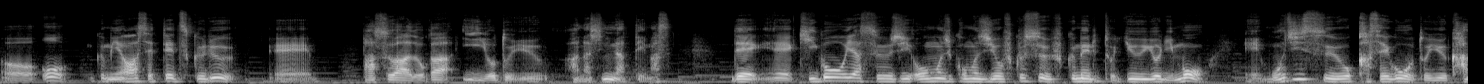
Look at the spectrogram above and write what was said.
を組み合わせて作る、えー、パスワードがいいよという話になっています。で、えー、記号や数字大文字小文字を複数含めるというよりも、えー、文字数を稼ごうという考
